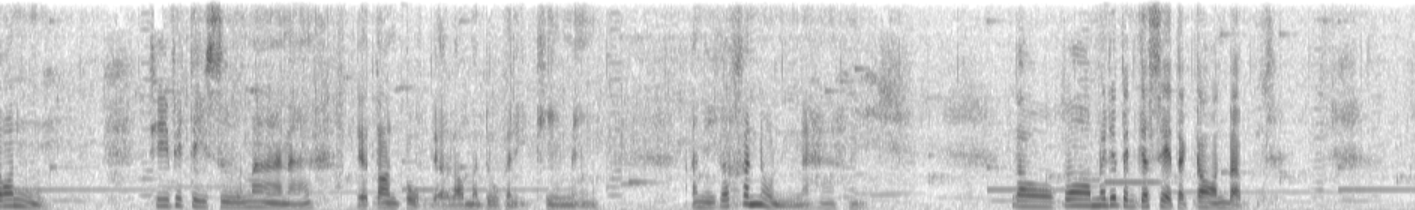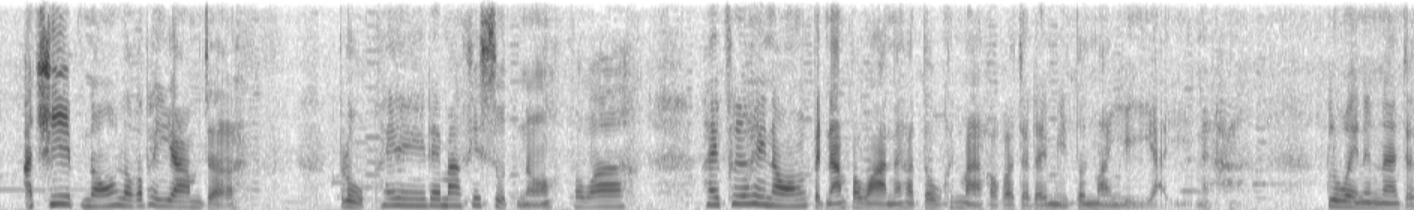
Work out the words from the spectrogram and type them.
ต้นที่พี่ตีซื้อมานะ เดี๋ยวตอนปลูกเดี๋ยวเรามาดูกันอีกทีหนึ่ง อันนี้ก็ขนุนนะคะนี่ เราก็ไม่ได้เป็นเกษตรกรแบบอาชีพเนาะเราก็พยายามจะปลูกให้ได้มากที่สุดเนาะเพราะว่าให้เพื่อให้น้องเป็ดน้ำประวานนะคะ โตขึ้นมาเขาก็จะได้มีต้นไม้ใหญ่ๆนะคะ กล้วยนั่นนะจะ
